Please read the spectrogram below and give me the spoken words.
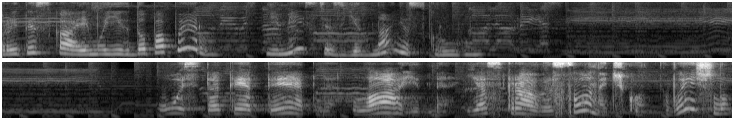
Притискаємо їх до паперу і місця з'єднання з кругом. Ось таке тепле, лагідне, яскраве сонечко вийшло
